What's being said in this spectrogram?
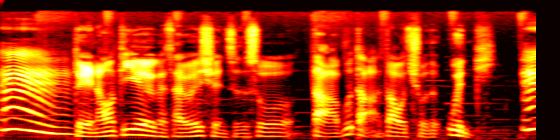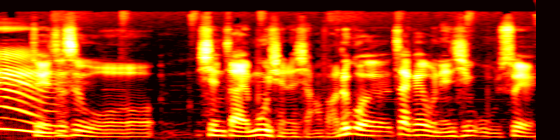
嗯，对，然后第二个才会选择说打不打到球的问题。嗯，对，这是我现在目前的想法。如果再给我年轻五岁。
